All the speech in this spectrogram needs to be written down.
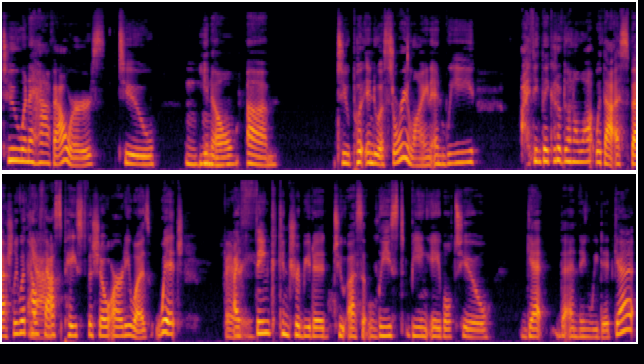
two and a half hours to you Mhm. know, um, to put into a storyline. And we, I think they could have done a lot with that, especially with how Yeah. fast paced the show already was, which very I think contributed to us at least being able to get the ending we did get.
